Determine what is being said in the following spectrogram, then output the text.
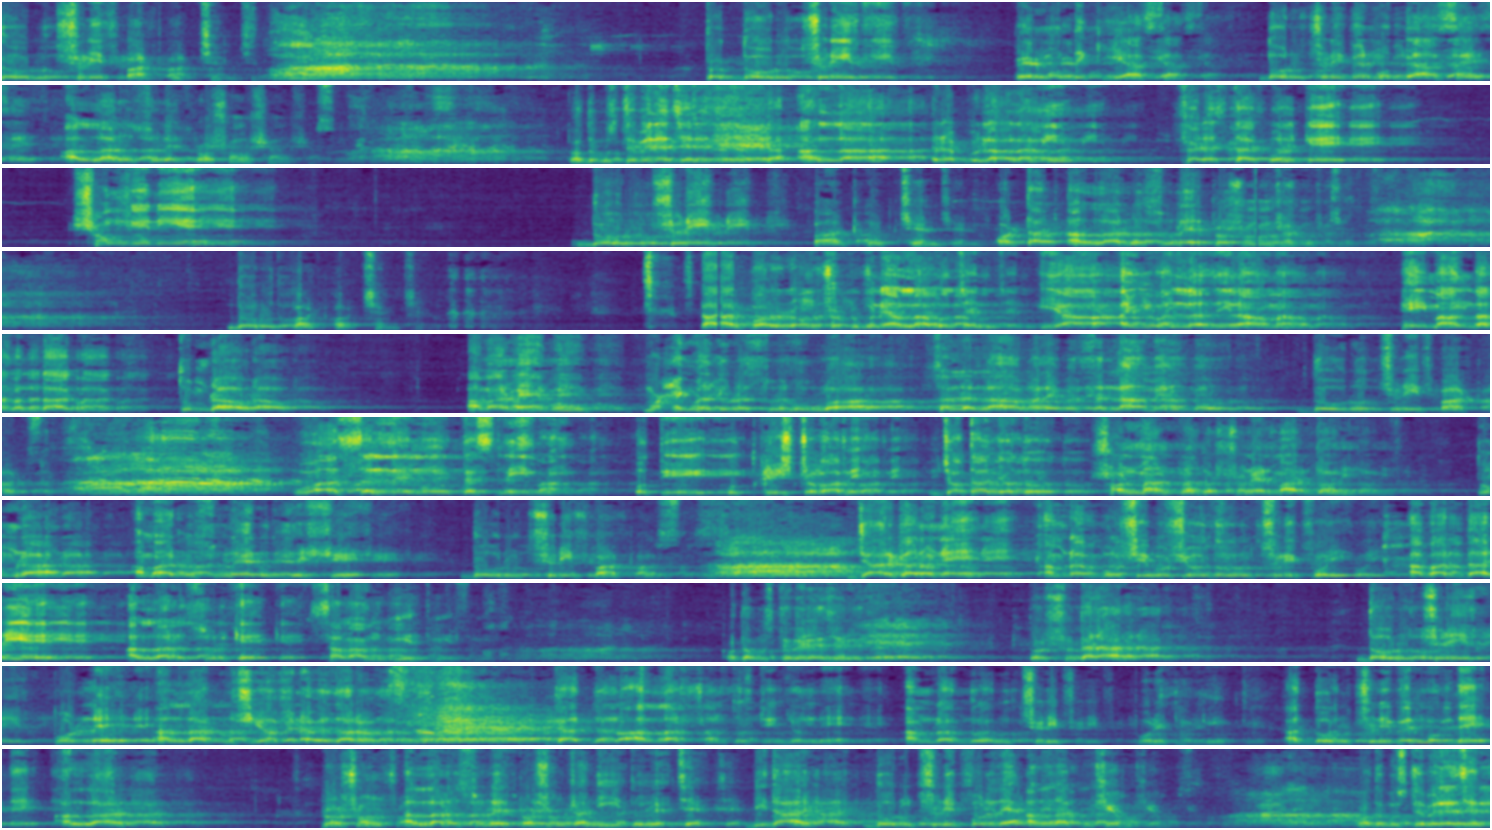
দৌরুদ শরীফ পাঠ করছেন। তো দৌরুদ শরীফ এর মধ্যে কি আছে? দৌরুদ শরীফের মধ্যে আছে আল্লাহ রসুলের প্রশংসা। কত বুঝতে পেরেছেন? আল্লাহ রব্বুল আলমী ফেরেস্তা কুলকে সঙ্গে নিয়ে দৌরুদ শরীফ পাঠ করছেন। অর্থাৎ আল্লাহ রসুলের প্রশংসা করছেন। দরুদ পাঠ করছেন। তারপরের অংশটুকুনে আল্লাহ বলছেন তোমরাও আমার মেহবুব মুহাম্মদুর রাসূলুল্লাহ সাল্লাল্লাহু আলাইহি ওয়াসাল্লামের উপর দরুদ শরীফ পাঠ করো। ওয়া সাল্লিমু তাসলিমা। অতি উৎকৃষ্টভাবে, যথাযথ সম্মান প্রদর্শনের মাধ্যমে তোমরা আমার রসুলের উদ্দেশ্যে দৌরুদ শরীফ পাঠ করো। যার কারণে আমরা বসে বসেও দৌরুদ শরীফ পড়ি, আবার দাঁড়িয়ে আল্লাহ রসুলকে সালাম দিয়ে থাকি। কথা বুঝতে পেরেছেন? তো সুতরাং দৌরুদ শরীফ পড়লে আল্লাহ খুশি হবে না বেজার হবে? যার জন্য আল্লাহর সন্তুষ্টির জন্য আমরা দৌরুদ শরীফ পড়ে থাকি। আর দৌরুদ শরীফের মধ্যে আল্লাহর প্রশংসা আল্লাহ রসুলের প্রশংসা নিহিত রয়েছে। বিদায় দৌরুদ শরীফ পড়লে আল্লাহ খুশি হন। কথা বুঝতে পেরেছেন?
